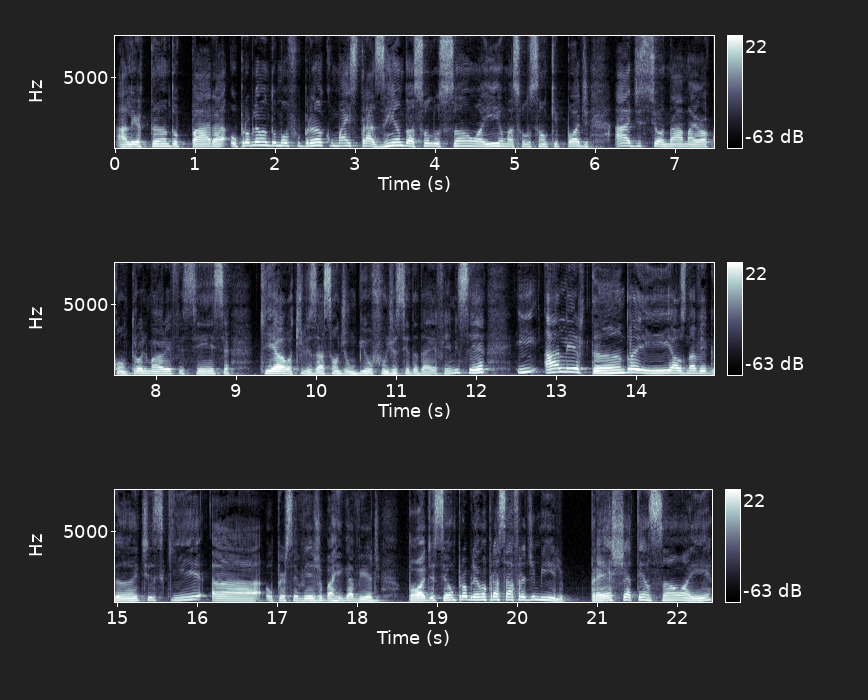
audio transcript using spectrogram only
alertando para o problema do mofo branco, mas trazendo a solução aí, uma solução que pode adicionar maior controle, maior eficiência, que é a utilização de um biofungicida da FMC, e alertando aí aos navegantes que uh, o percevejo barriga verde pode ser um problema para a safra de milho. Preste atenção aí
